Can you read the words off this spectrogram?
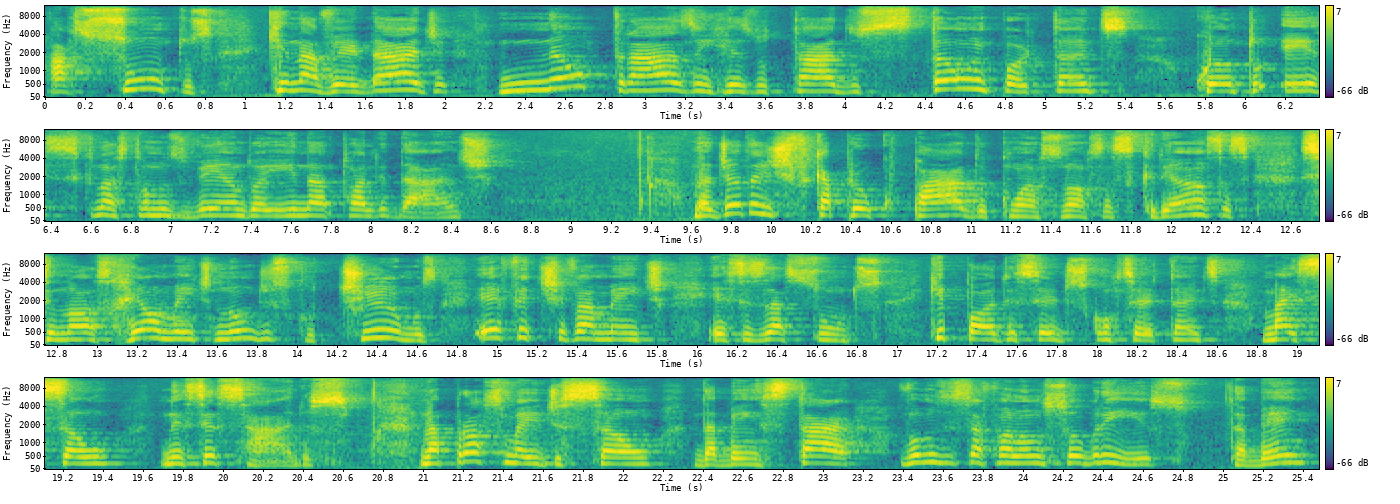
assuntos que, na verdade, não trazem resultados tão importantes quanto esses que nós estamos vendo aí na atualidade. Não adianta a gente ficar preocupado com as nossas crianças se nós realmente não discutirmos efetivamente esses assuntos que podem ser desconcertantes, mas são necessários. Na próxima edição da Bem-Estar, vamos estar falando sobre isso, tá bem?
